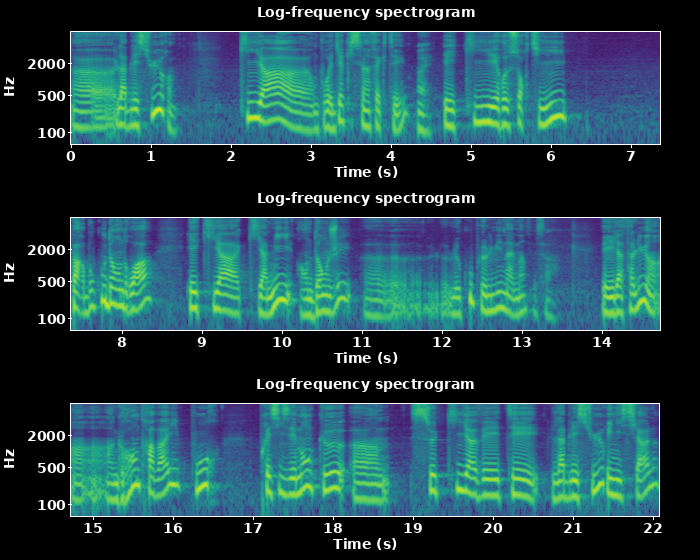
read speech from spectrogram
la blessure qui a, on pourrait dire, qui s'est infecté et qui est ressorti par beaucoup d'endroits et qui a, qui a mis en danger euh, le couple lui-même. C'est ça. Et il a fallu un, grand travail pour précisément que euh, ce qui avait été la blessure initiale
